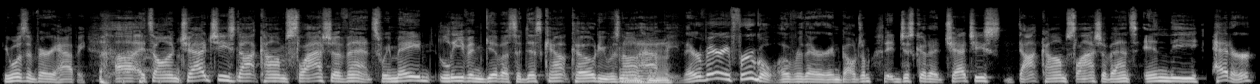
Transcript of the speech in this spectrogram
he wasn't very happy. Uh, it's on chadcheese.com slash events. We made Levin give us a discount code. He was not happy. They're very frugal over there in Belgium. Just go to chadcheese.com slash events. In the header,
